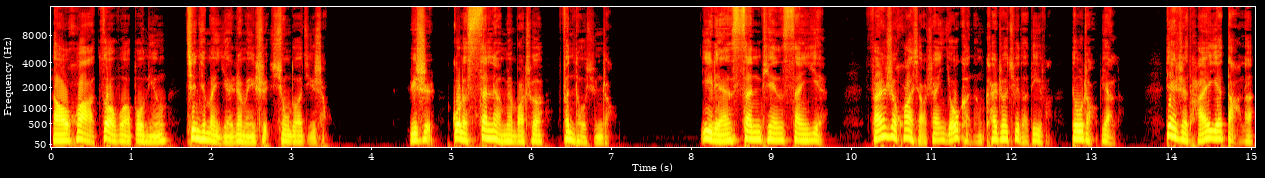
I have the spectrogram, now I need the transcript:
老华坐卧不宁，亲戚们也认为是凶多吉少。于是，雇了三辆面包车，分头寻找。一连三天三夜，凡是华小山有可能开车去的地方都找遍了，电视台也打了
